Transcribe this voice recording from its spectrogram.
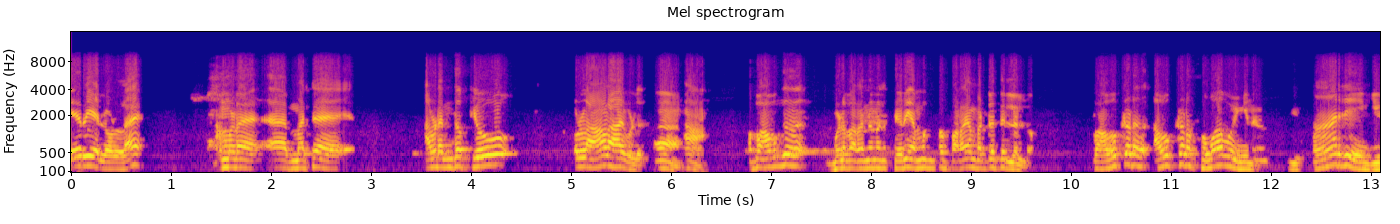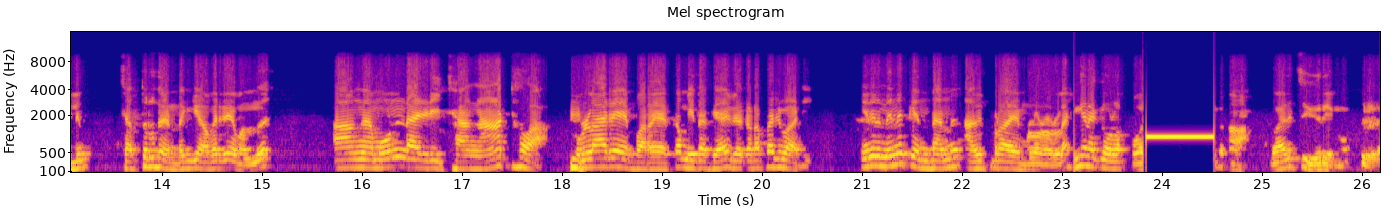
ഏരിയയിലുള്ള നമ്മുടെ മറ്റേ അവിടെ എന്തൊക്കെയോ ഉള്ള ആളാ ഇവൾ. ആ. അപ്പൊ അവക്ക് ഇവൾ പറയുന്ന തെറി നമുക്ക് ഇപ്പൊ പറയാൻ പറ്റത്തില്ലല്ലോ. അപ്പൊ അവക്കട അവക്കട സ്വഭാവം ഇങ്ങനെയാണ്. ആരെയെങ്കിലും ശത്രുത ഉണ്ടെങ്കിൽ അവരെ വന്ന് അങ്ങ് മുണ്ടഴിച്ചങ്ങാട്ടുക പിള്ളാരെ പറയക്കം ഇതൊക്കെ ഇവരുടെ പരിപാടി. ഇതിന് നിനക്ക് എന്താണ് അഭിപ്രായം ഇവളോടുള്ള ഇങ്ങനെയൊക്കെ ഉള്ള. വലിച്ചു ഒപ്പിടുക.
